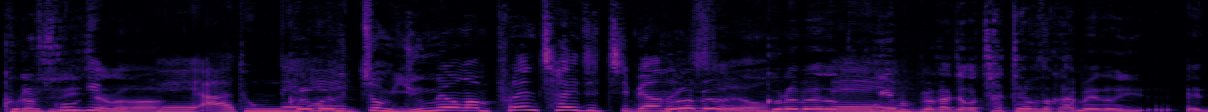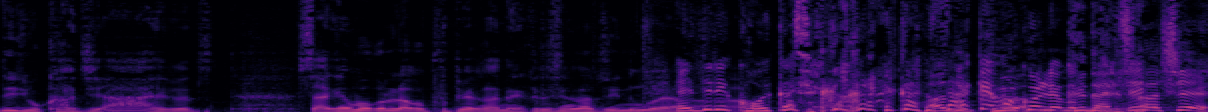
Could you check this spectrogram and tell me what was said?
그럴 수도 고기 있잖아. 뷔페. 아 동네. 그러면 좀 유명한 프랜차이즈 집이 하나 그러면 있어요. 그러면 네. 고기 뷔페 가지고 차 태워서 가면은 애들이 욕하지. 아 이거 싸게 먹으려고 뷔페 가네. 그렇게 생각할 수 있는 거야. 애들이 거기까지 생각을 할까요? 아, 싸게 그- 먹으려고 근데 가지? 사실-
